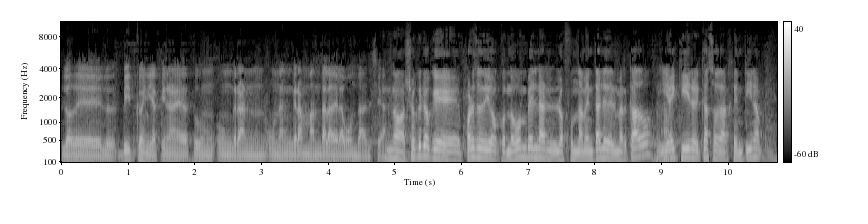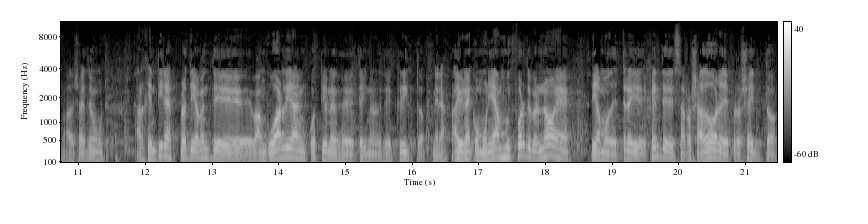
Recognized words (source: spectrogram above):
lo de Bitcoin y al final todo un, un gran, una gran mandala de la abundancia. No, yo creo que, por eso digo, cuando vos ves la- los fundamentales del mercado, y hay que ir al caso de Argentina, ah, ya que tengo mucho. Argentina es prácticamente vanguardia en cuestiones de, de cripto. Mira. Hay una comunidad muy fuerte, pero no es, digamos, de trade, de gente desarrolladores, de proyectos.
